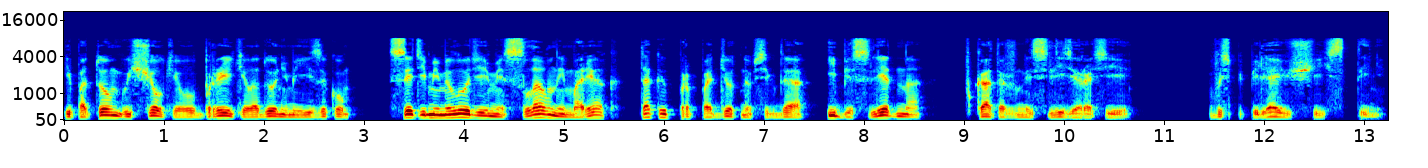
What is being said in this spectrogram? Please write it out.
и потом выщелкивал брейки ладонями и языком. С этими мелодиями славный моряк так и пропадет навсегда и бесследно в каторжной слизи России в испепеляющей стыне.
